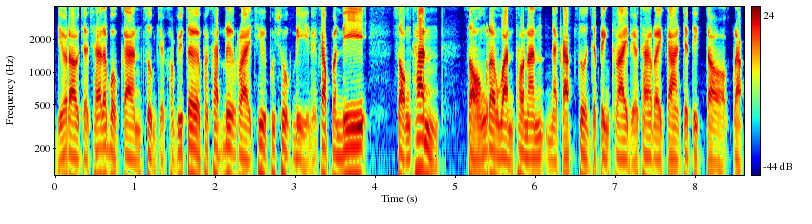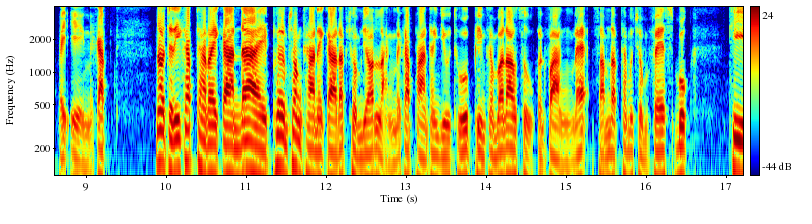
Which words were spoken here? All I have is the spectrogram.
เดี๋ยวเราจะใช้ระบบการสุ่มจากคอมพิวเตอร์เพื่อคัดเลือกรายชื่อผู้โชคดีนะครับ วันนี้ 2 ท่าน 2 รางวัลเท่านั้นนะครับ ส่วนจะเป็นใครเดี๋ยวทางรายการจะติดต่อกลับไปเองนะครับ นอกจากนี้ครับทางรายการได้เพิ่มช่องทางในการรับชมย้อนหลังนะครับ ผ่านทาง YouTube พิมพ์คำว่าเล่าสู่กันฟัง และสำหรับท่านผู้ชม Facebook ที่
